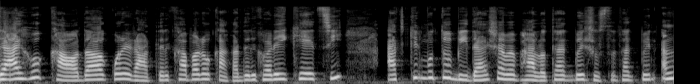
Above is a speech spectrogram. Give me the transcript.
যাই হোক খাওয়া দাওয়া করে রাতের খাবারও কাকাদের ঘরেই খেয়েছি। আজকের মতো বিদায়, সবাই ভালো থাকবেন, সুস্থ থাকবেন। আল্লাহ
